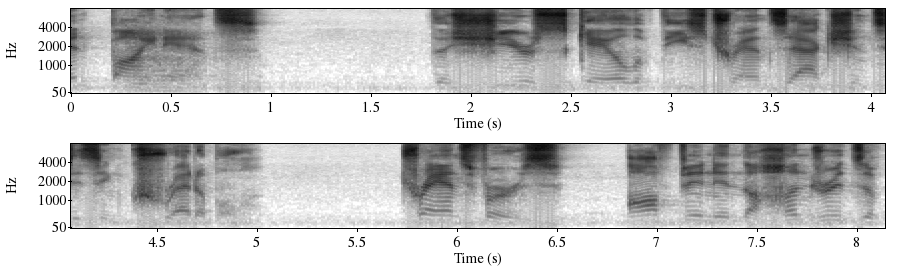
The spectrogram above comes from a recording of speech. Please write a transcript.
and Binance. The sheer scale of these transactions is incredible Transfers, often in the hundreds of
